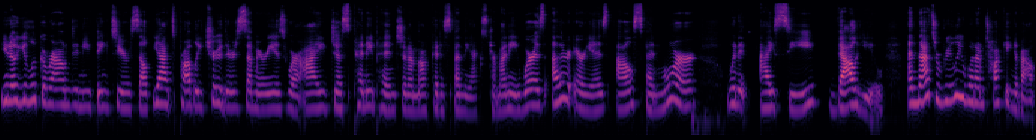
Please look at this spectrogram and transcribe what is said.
You know, you look around and you think to yourself, yeah, it's probably true. There's some areas where I just penny pinch and I'm not going to spend the extra money. Whereas other areas, I'll spend more when it, I see value. And that's really what I'm talking about.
